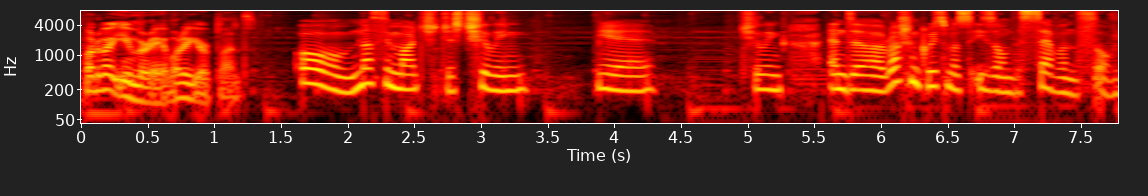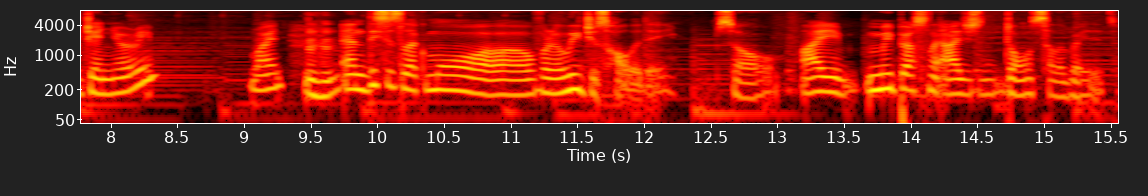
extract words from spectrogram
What about you, Maria? What are your plans? Oh, nothing much. Just chilling. Yeah, chilling. And uh, Russian Christmas is on the 7th of January, right? Mm-hmm. And this is like more uh, of a religious holiday. So I, me personally, I just don't celebrate it.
